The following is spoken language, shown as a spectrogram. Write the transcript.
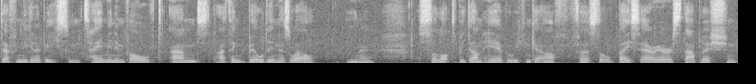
definitely going to be some taming involved and I think building as well you know. It's a lot to be done here but we can get our first little base area established and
